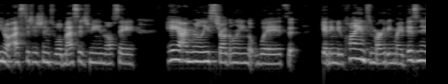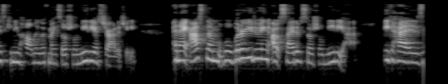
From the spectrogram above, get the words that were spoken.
you know, estheticians will message me and they'll say, Hey, I'm really struggling with getting new clients and marketing my business. Can you help me with my social media strategy? And I ask them, Well, what are you doing outside of social media? Because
